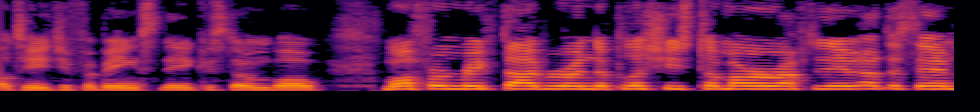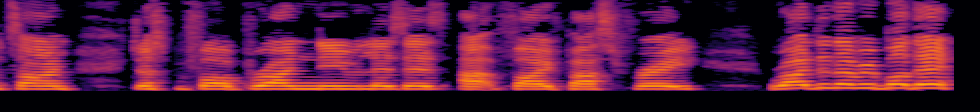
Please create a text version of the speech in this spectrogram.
I'll teach you for being sneaky stumble. More from Reef Diver and the plushies tomorrow afternoon at the same time, just before brand new Lizards at five past three. Right then, everybody,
